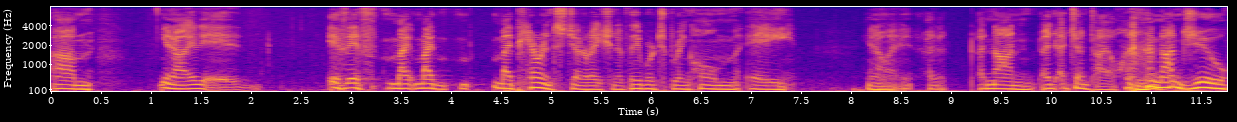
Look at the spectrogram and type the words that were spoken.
um, you know, it, it, if if my my my parents' generation, if they were to bring home a, you know, a, a, a non a, a Gentile, Mm-hmm. a non-Jew,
